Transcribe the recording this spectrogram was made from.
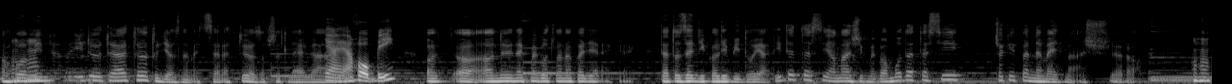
ahol uh-huh. minden időt eltölt, ugye az nem egy szerető, az abszolút legális. Ja, ja, hobbi. A, a, a nőnek meg ott vannak a gyerekek. Tehát az egyik a libidóját ide teszi, a másik meg a moda teszi, csak éppen nem egymásra. Uh-huh.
